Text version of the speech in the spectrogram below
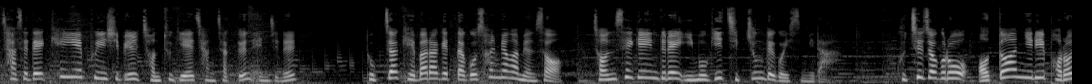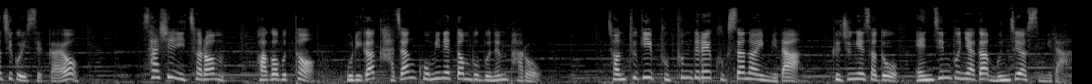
차세대 KF-21 전투기에 장착된 엔진을 독자 개발하겠다고 설명하면서 전 세계인들의 이목이 집중되고 있습니다. 구체적으로 어떠한 일이 벌어지고 있을까요? 사실 이처럼 과거부터 우리가 가장 고민했던 부분은 바로 전투기 부품들의 국산화입니다. 그 중에서도 엔진 분야가 문제였습니다.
